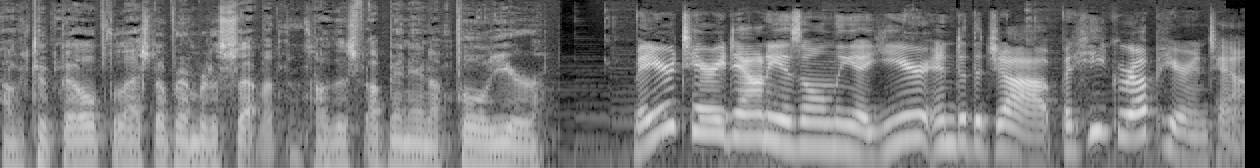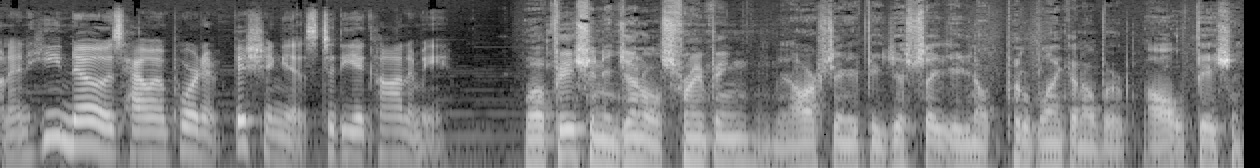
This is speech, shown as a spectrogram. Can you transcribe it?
I took the oath last November the 7th, so this I've been in a full year. Mayor Terry Downey is only a year into the job, but he grew up here in town and he knows how important fishing is to the economy. Well, fishing in general, shrimping, arson, if you just say, you know, put a blanket over all fishing,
